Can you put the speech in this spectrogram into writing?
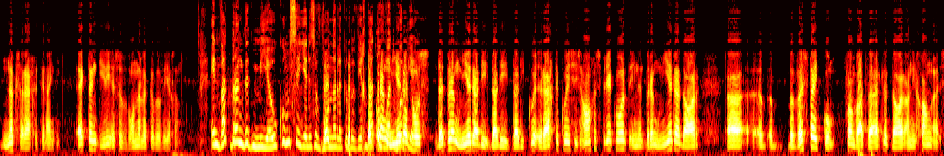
niks reg gekry nie. Ek dink hierdie is 'n wonderlike beweging. En wat bring dit mee? Hoekom sê jy dis 'n wonderlike dit, beweging? Wat op wat hoop jy? Ons, dit bring mee dat die dat die dat die regte kwessies aangespreek word en dit bring mee dat daar uh, 'n bewustheid kom van wat werklik daar aan die gang is.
